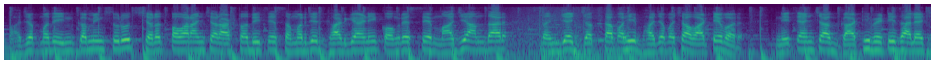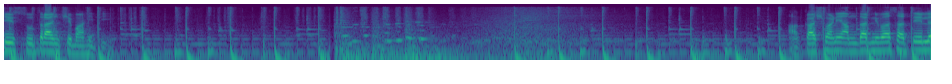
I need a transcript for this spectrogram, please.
भाजपमध्ये इनकमिंग सुरूच. शरद पवारांच्या राष्ट्रवादीचे समरजित घाटगे आणि काँग्रेसचे माजी आमदार संजय जगतापही भाजपच्या वाटेवर. नेत्यांच्या गाठीभेटी झाल्याची सूत्रांची माहिती. आकाशवाणी आमदार निवासातील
